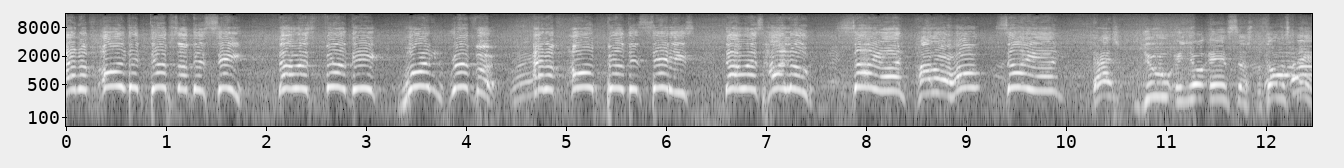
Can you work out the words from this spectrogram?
And of all the depths of the sea, thou hast filled thee one river. And of all builded cities, thou hast hallowed Zion, Hello, huh? Zion. That's you and your ancestors. Understand?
